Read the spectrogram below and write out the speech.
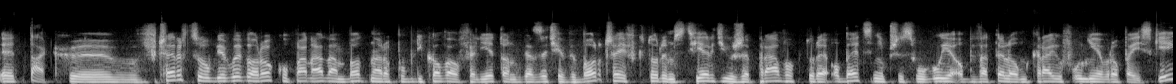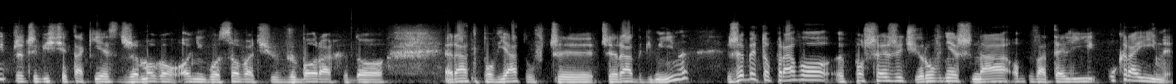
E, tak, e, w czerwcu ubiegłego roku pan Adam Bodnar opublikował felieton w Gazecie Wyborczej, w którym stwierdził, że prawo, które obecnie przysługuje obywatelom krajów Unii Europejskiej, rzeczywiście tak jest, że mogą oni głosować w wyborach do rad powiatów czy, czy rad gmin, żeby to prawo poszerzyć również na obywateli Ukrainy,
